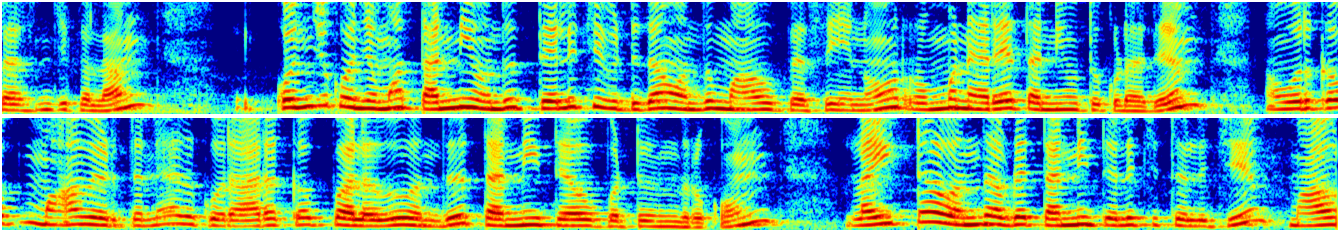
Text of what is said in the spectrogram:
பிசைஞ்சிக்கலாம். கொஞ்சம் கொஞ்சமாக தண்ணி வந்து தெளித்து விட்டு தான் வந்து மாவு பிசையணும். ரொம்ப நிறைய தண்ணி ஊற்றக்கூடாது நான் ஒரு கப் மாவு எடுத்தல அதுக்கு ஒரு அரை கப் அளவு வந்து தண்ணி தேவைப்பட்டு இருந்திருக்கும். லைட்டாக வந்து அப்படியே தண்ணி தெளித்து தெளித்து மாவு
